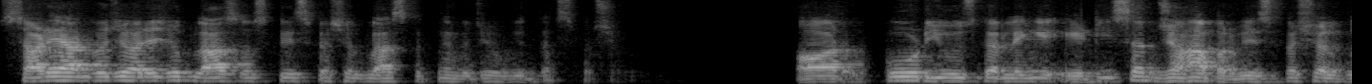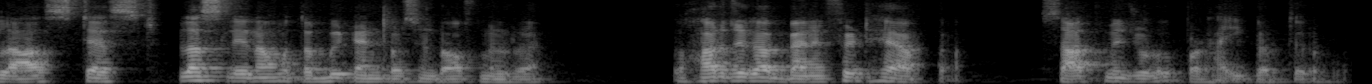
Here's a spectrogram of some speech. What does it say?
साढ़े आठ बजे वाली जो क्लास है, उसकी स्पेशल क्लास कितने बजे होगी? दस बजे। और कोड यूज़ कर लेंगे एटी सर जहाँ पर भी स्पेशल क्लास टेस्ट प्लस लेना हो, तब भी टेन परसेंट ऑफ़ मिल रहा है। तो हर जगह बेनिफिट है आपका। साथ में जोड़ो, पढ़ाई करते रहो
